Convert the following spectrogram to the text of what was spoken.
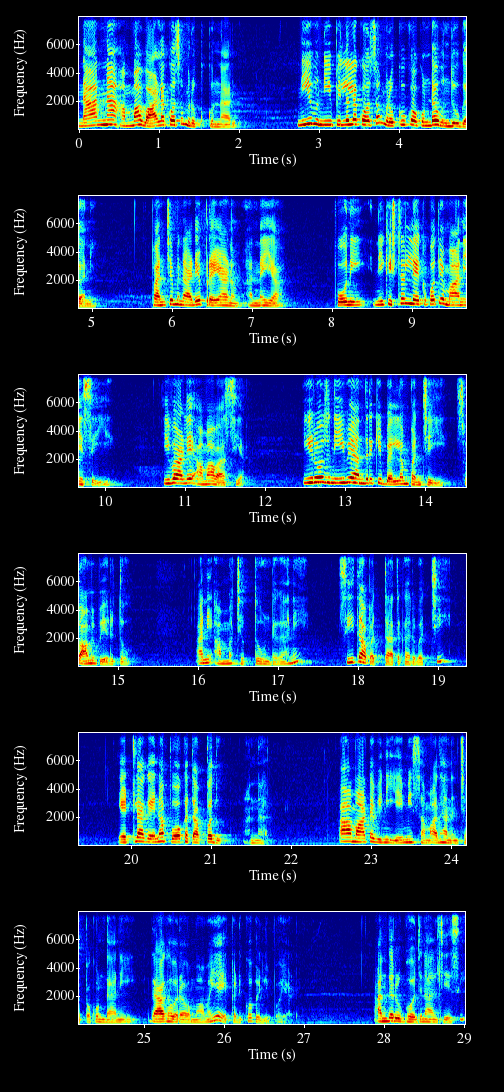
నాన్న అమ్మ వాళ్ళ కోసం మొక్కుకున్నారు. నీవు నీ పిల్లల కోసం మొక్కుకోకుండా ఉందువు గాని. పంచమి నాడే ప్రయాణం అన్నయ్య. పోనీ నీకిష్టం లేకపోతే మానేసేయి. ఇవాళే అమావాస్య. ఈరోజు నీవే అందరికీ బెల్లం పంచెయ్యి స్వామి పేరుతో అని అమ్మ చెప్తూ ఉండగానే సీతాపతి తాతగారు వచ్చి ఎట్లాగైనా పోక తప్పదు అన్నారు. ఆ మాట విని ఏమీ సమాధానం చెప్పకుండానే రాఘవరావు మామయ్య ఎక్కడికో వెళ్ళిపోయాడు. అందరూ భోజనాలు చేసి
